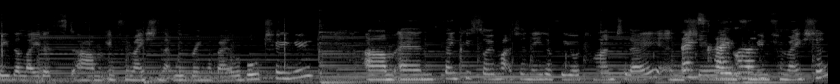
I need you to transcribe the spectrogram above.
see the latest um, information that we bring available to you. Um, and thank you so much, Anita, for your time today and Thanks, sharing Caitlin. some information.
